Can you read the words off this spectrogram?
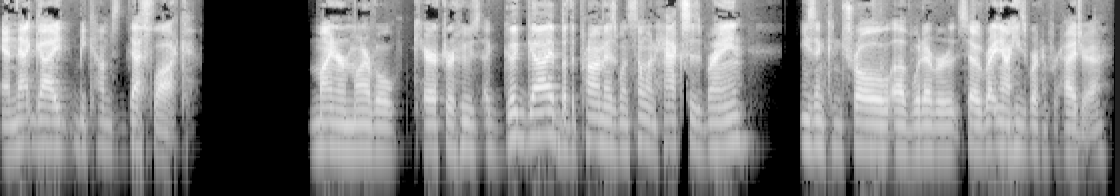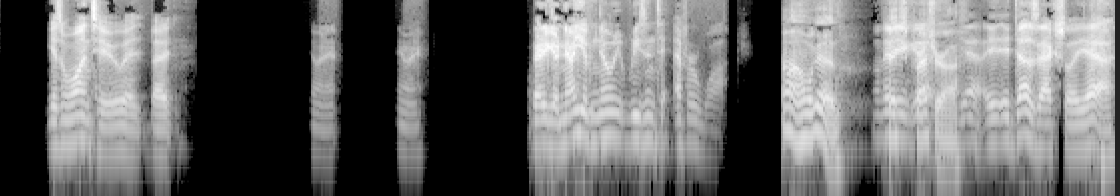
And that guy becomes Deathlok, minor Marvel character who's a good guy, but the problem is when someone hacks his brain, he's in control of whatever. So right now, he's working for Hydra. He doesn't want to, uh, but doing it anyway. There you go. Now you have no reason to ever watch. Oh, well, good. Well, there Takes you go. pressure off. Yeah, it, it does actually. Yeah.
